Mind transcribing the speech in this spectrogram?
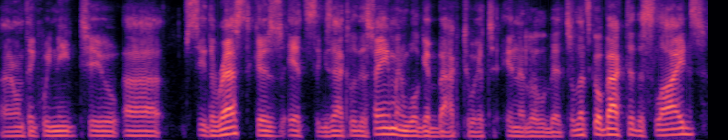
I don't think we need to uh, see the rest because it's exactly the same and we'll get back to it in a little bit. So let's go back to the slides.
